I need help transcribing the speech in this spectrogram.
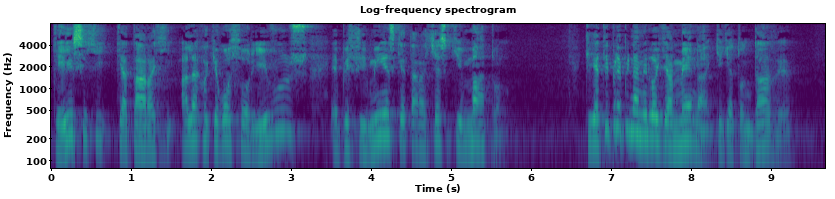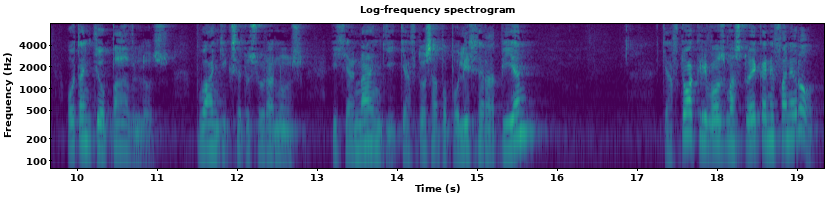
Και ήσυχη και ατάραχη αλλά έχω και εγώ θορύβους, επιθυμίες και ταραχές κυμάτων. Και γιατί πρέπει να μιλώ για μένα και για τον τάδε όταν και ο Παύλος που άγγιξε τους ουρανούς είχε ανάγκη και αυτός από πολλή θεραπεία και αυτό ακριβώς μας το έκανε φανερό.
